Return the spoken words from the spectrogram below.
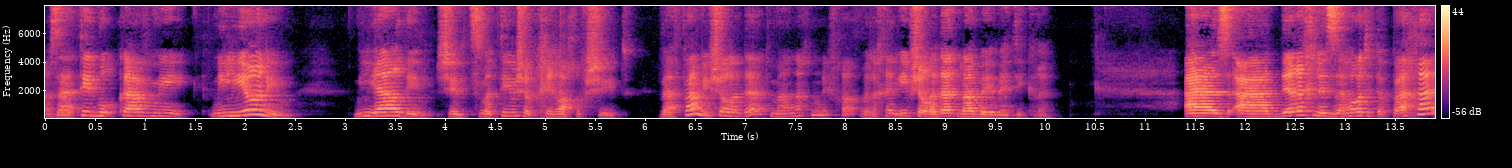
אז העתיד מורכב ממיליונים, מיליארדים של צמתים של בחירה חופשית, ואף פעם אי אפשר לדעת מה אנחנו נבחר, ולכן אי אפשר לדעת מה באמת יקרה. אז הדרך לזהות את הפחד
